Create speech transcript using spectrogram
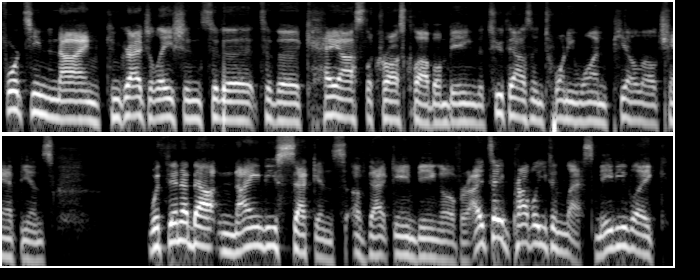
14 to 9 congratulations to the to the chaos lacrosse club on being the 2021 pll champions within about 90 seconds of that game being over, I'd say probably even less, maybe like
